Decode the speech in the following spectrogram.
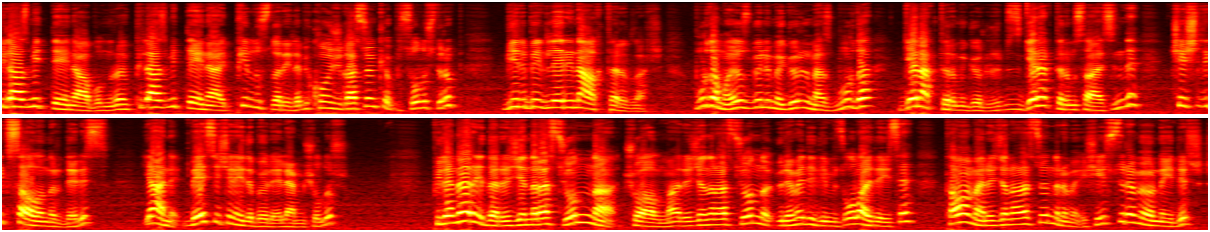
plazmit DNA bulunur. Plazmit DNA'yı pilluslarıyla bir konjugasyon köprüsü oluşturup birbirlerine aktarırlar. Burada mayoz bölünme görülmez. Burada gen aktarımı görülür. Biz gen aktarımı sayesinde çeşitlilik sağlanır deriz. Yani B seçeneği de böyle elenmiş olur. Planarya'da rejenerasyonla çoğalma, rejenerasyonla üreme dediğimiz olayda ise tamamen rejenerasyon üreme eşeği üreme örneğidir.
